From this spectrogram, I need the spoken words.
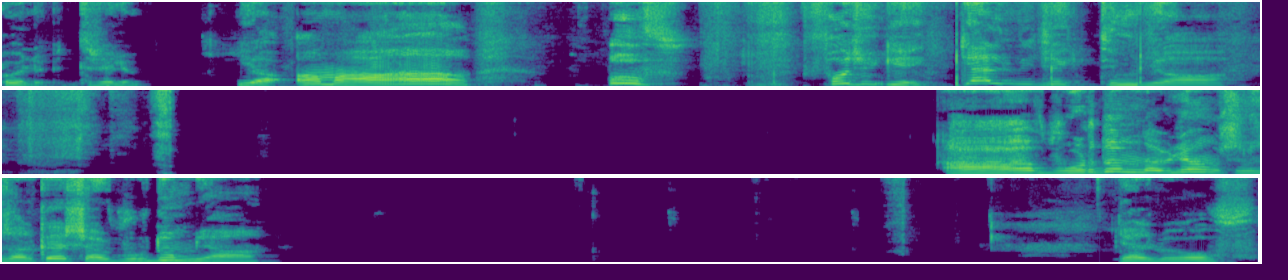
Öyle bitirelim. Ya ama of Focunge gelmeyecektim ya. Aa vurdum da biliyor musunuz arkadaşlar vurdum ya. Gel be of.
